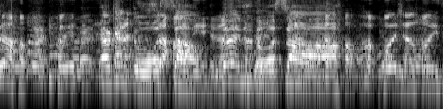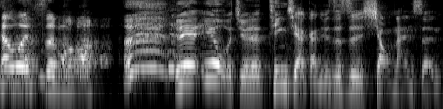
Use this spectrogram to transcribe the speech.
少 要看多少，少年啊！当然是多少啊！我想说你在问什么？因为因为我觉得听起来感觉这是小男生，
